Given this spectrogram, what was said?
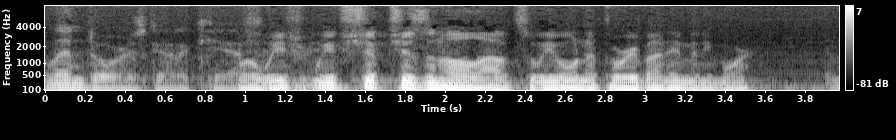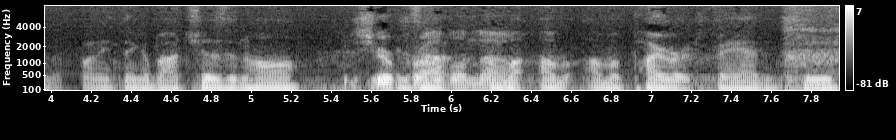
uh, Lindor's got a calf. well we've injury. we've shipped Chisenhall out, so we won't have to worry about him anymore. and the funny thing about Chisenhall, It's your is problem I'm, now. I'm, I'm a Pirate fan too.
